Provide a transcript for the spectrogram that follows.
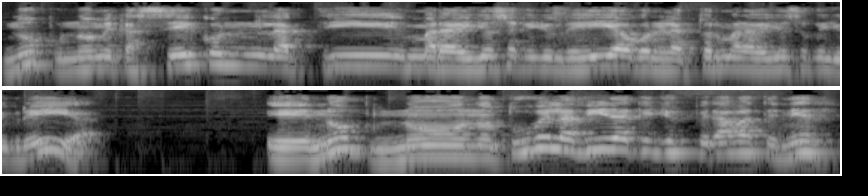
No, pues no me casé con la actriz maravillosa que yo creía o con el actor maravilloso que yo creía. Eh, no, no, no tuve la vida que yo esperaba tener.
